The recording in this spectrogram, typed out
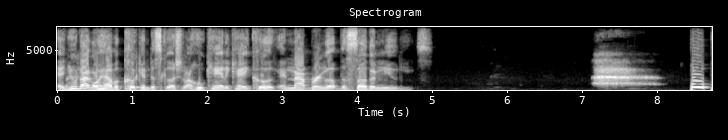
And you're not gonna have a cooking discussion about who can and can't cook and not bring up the Southern mutants. Boop.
